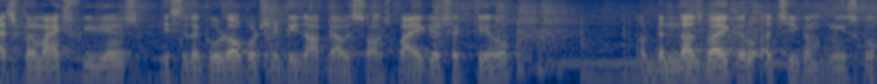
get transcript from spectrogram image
as per my experience this is a good opportunity जहाँ पे आप स्टॉक्स बाय कर सकते हो। और बिंदास बाय करो अच्छी कंपनीज़ को।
